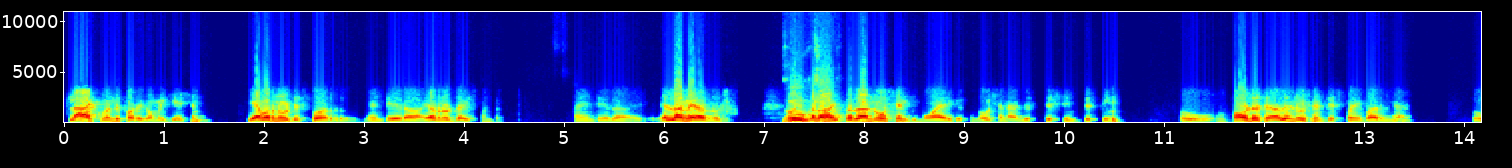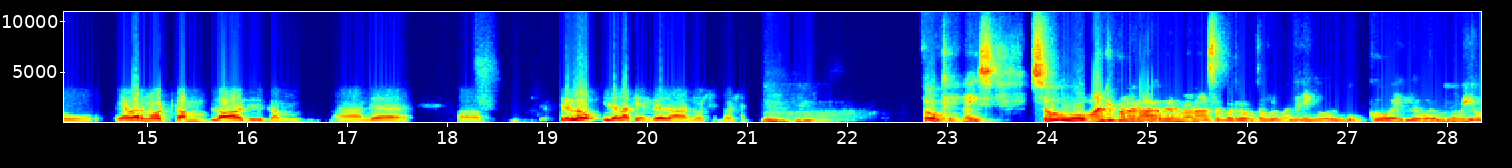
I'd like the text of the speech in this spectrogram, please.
ஸ்லாக் வந்து for communication Evernote is for entire Evernote தான் யூஸ் பண்றேன். எல்லாமே எவர் நோட் இப்பதான் இப்பதான் நோஷனுக்கு மூவ் ஆயிருக்கு Notion and just testing testing so founders ஏதாவது நோஷன் டெஸ்ட் பண்ணி பாருங்க. So Evernote cum block cum அந்த ட்ரிலோ இதெல்லாம் சேர்ந்ததுதான் Notion Notion okay nice so entrepreneur ஆக விரும்பணும்னு ஆசைப்படுற ஒருத்தவங்களுக்கு வந்து நீங்க ஒரு புக்கோ இல்ல ஒரு மூவியோ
